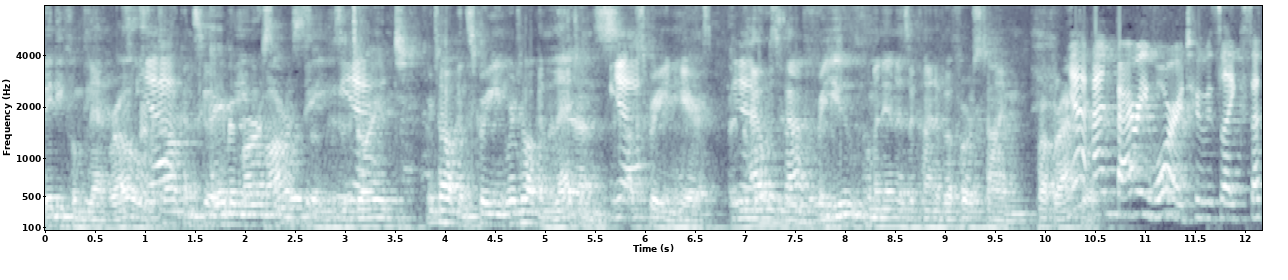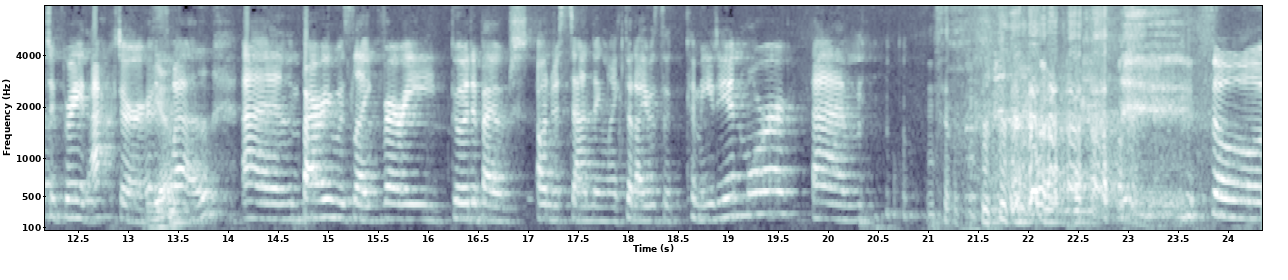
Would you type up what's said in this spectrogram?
Biddy from Glenroe. Yeah. We're talking screen. Eamon Morrissey was a, is a Yeah. giant. We're talking screen. We're talking legends Yeah. of screen here. Yeah. How was that for you coming in as a kind of a first time proper actor? Yeah, and Barry Ward, who was like such a great actor as Yeah. well. Um, Barry was like very good about understanding like that I was a comedian more. Um, so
